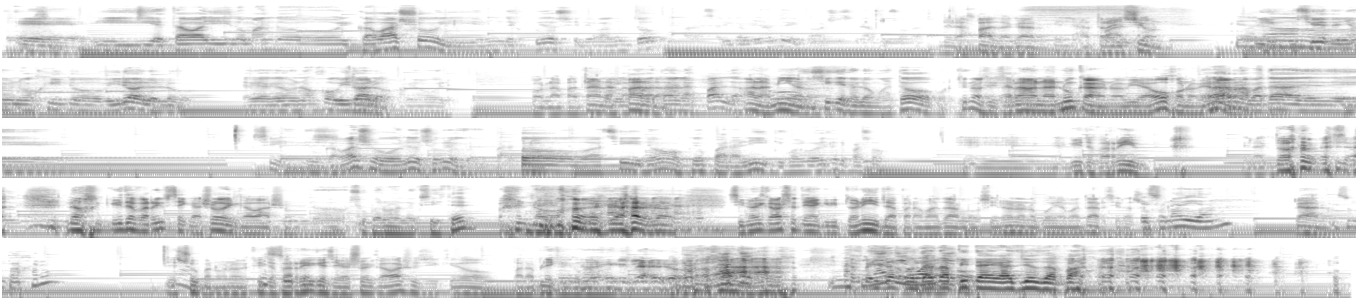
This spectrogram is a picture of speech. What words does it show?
Eh, y estaba ahí domando el caballo y en un descuido se levantó para salir caminando y el caballo se la puso acá. De la espalda, claro. En la La traición. Y inclusive tenía un ojito virolo, loco. Le había quedado un ojo virolo Por la patada en la Por espalda. patada en la espalda. A la mierda. Sí que no lo mató. Porque Si no, si lavan la nuca no había ojo, no había nada. una patada de, de- Sí, de un caballo, boludo. Yo creo que quedó así, ¿no? O quedó paralítico, algo de eso le pasó. eh, Christopher Reeve, el actor. no, Christopher Reeve se cayó del caballo. No, Superman no existe. No, claro, no. Si no, el caballo tenía kriptonita para matarlo. Si no, no lo podía matar. Si era ¿Es un avión? Claro, ¿Es un pájaro? Es Superman, ¿no? Es Christopher Super. Reeve que se cayó del caballo y se quedó parapléjico. claro. Imagínate, igual que- de gaseosa, pa.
